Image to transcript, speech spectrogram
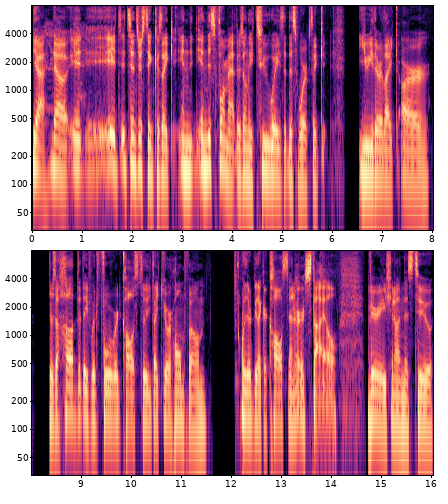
Yeah, no, it, it it's interesting because like in in this format, there's only two ways that this works. Like you either like are there's a hub that they would forward calls to like your home phone, or there'd be like a call center style variation on this too.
